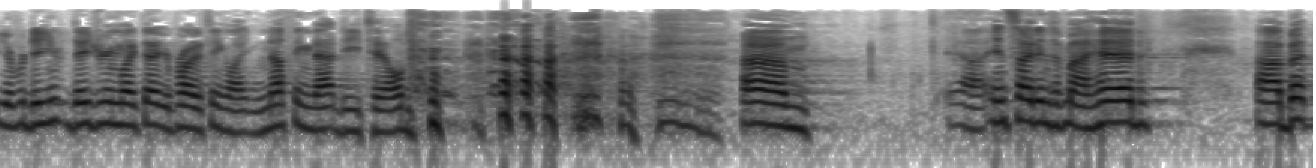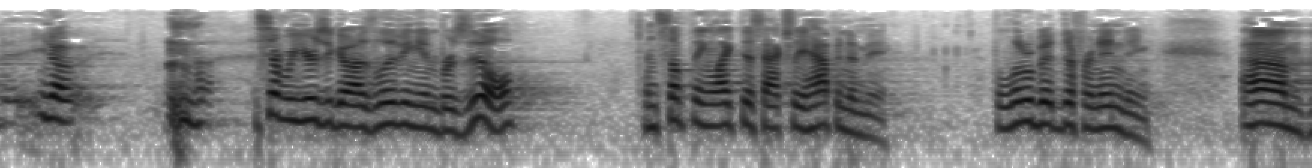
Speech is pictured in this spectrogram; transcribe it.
you ever daydream like that? You're probably thinking like nothing that detailed. um, uh, insight into my head. Uh, but, you know, several years ago I was living in Brazil and something like this actually happened to me. A little bit different ending. Um,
